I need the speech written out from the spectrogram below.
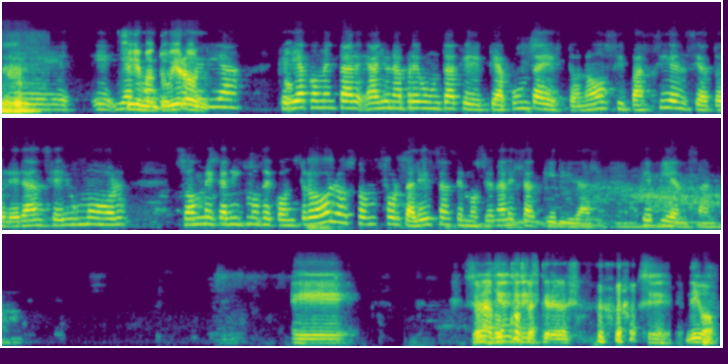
Eh, eh, sí, mantuvieron... Quería, comentar, hay una pregunta que, apunta a esto, ¿no? Si paciencia, tolerancia y humor son mecanismos de control o son fortalezas emocionales adquiridas. ¿Qué piensan? Eh, son las dos cosas, creo yo. digo,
